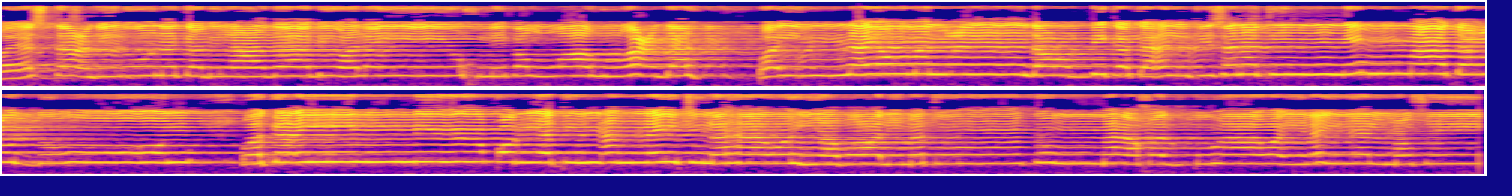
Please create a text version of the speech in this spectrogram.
ويستعجلونك بالعذاب ولن يخلف الله وعده وإن يوما عند ربك كألف سنة مما تعدون وكأين من قرية أمليت لها وهي ظالمة ثم أخذتها وإلي المصير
